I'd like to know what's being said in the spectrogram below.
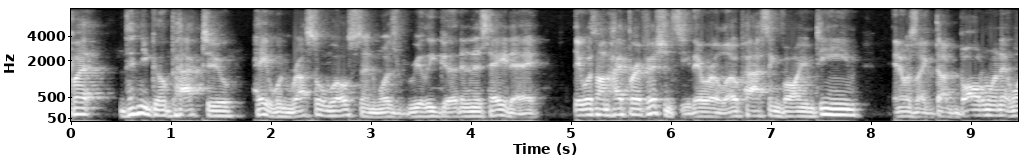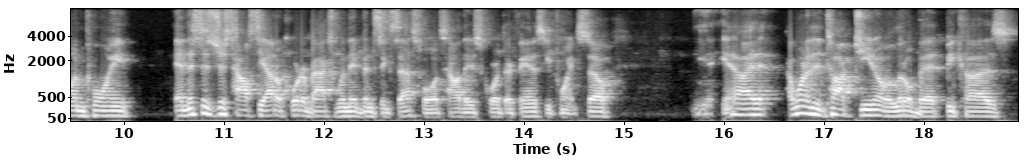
But then you go back to, hey, when Russell Wilson was really good in his heyday, it was on hyper efficiency. They were a low passing volume team, and it was like Doug Baldwin at one point and this is just how Seattle quarterbacks, when they've been successful, it's how they've scored their fantasy points. So, you know, I, I wanted to talk Geno a little bit because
